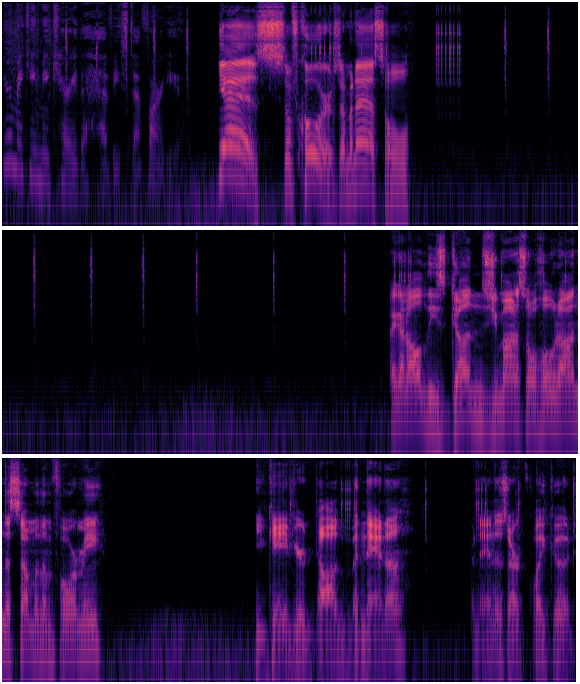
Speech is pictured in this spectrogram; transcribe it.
You're making me carry the heavy stuff, aren't you? Yes, of course. I'm an asshole. I got all these guns. You might as well hold on to some of them for me. You gave your dog banana? Bananas are quite good.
